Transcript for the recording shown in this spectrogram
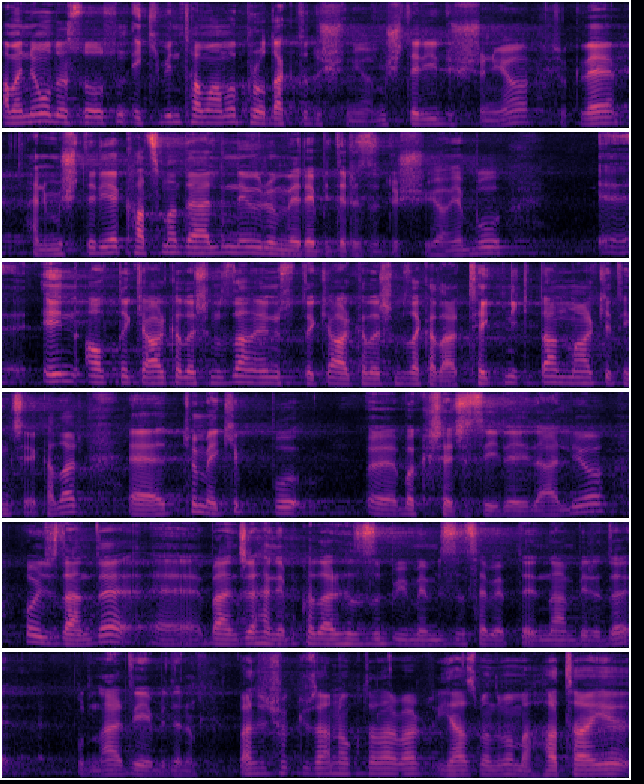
Ama ne olursa olsun ekibin tamamı product'ı düşünüyor, müşteriyi düşünüyor ve hani müşteriye katma değerli ne ürün verebiliriz düşünüyor. Yani bu e, en alttaki arkadaşımızdan en üstteki arkadaşımıza kadar, teknikten marketingçiye kadar e, tüm ekip bu e, bakış açısıyla ilerliyor. O yüzden de e, bence hani bu kadar hızlı büyümemizin sebeplerinden biri de bunlar diyebilirim. Bence çok güzel noktalar var. Yazmadım ama hatayı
